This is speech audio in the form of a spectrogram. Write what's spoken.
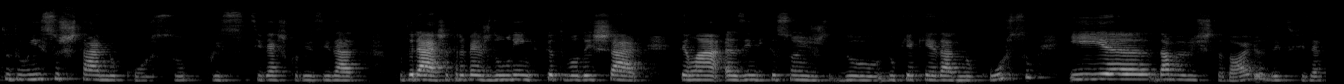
tudo isso está no curso. Por isso, se tiveres curiosidade, poderás, através do link que eu te vou deixar, tem lá as indicações do, do que é que é dado no curso e uh, dá uma vista de olhos e se fizer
